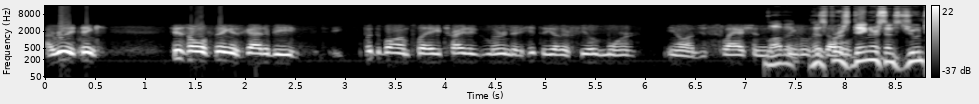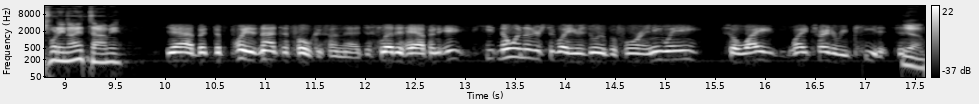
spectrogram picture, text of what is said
I really think his whole thing has got to be put the ball in play, try to learn to hit the other field more. You know, just slashing. Love it. His first dinger since June 29th, Tommy. Yeah, but the point is not to focus on that. Just let it happen. It, he, no one understood why he was doing it before anyway. So why why try to repeat it? Just Yeah.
